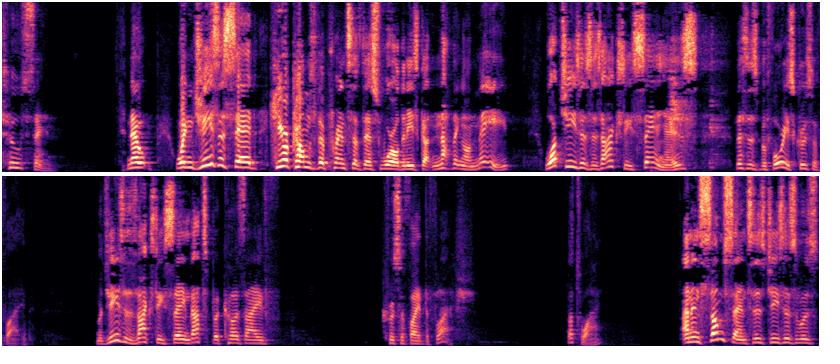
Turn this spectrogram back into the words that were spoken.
to sin. Now, when Jesus said, here comes the prince of this world and he's got nothing on me, what Jesus is actually saying is, this is before he's crucified. But Jesus is actually saying that's because I've crucified the flesh. That's why. And in some senses, Jesus was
